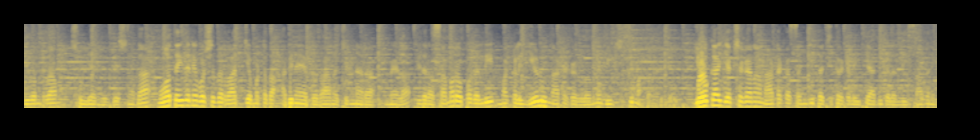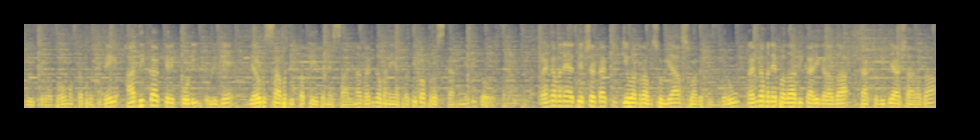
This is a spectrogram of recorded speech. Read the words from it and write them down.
ಜೀವನ್ ರಾಮ್ ಸುಳ್ಯ ನಿರ್ದೇಶನದ ಮೂವತ್ತೈದನೇ ವರ್ಷದ ರಾಜ್ಯ ಮಟ್ಟದ ಅಭಿನಯ ಪ್ರಧಾನ ಚಿಣ್ಣರ ಮೇಳ. ಇದರ ಸಮಾರೋಪದಲ್ಲಿ ಮಕ್ಕಳ ಏಳು ನಾಟಕಗಳನ್ನು ವೀಕ್ಷಿಸಿ ಮಾತನಾಡಿದರು. ಯೋಗ, ಯಕ್ಷಗಾನ, ನಾಟಕ, ಸಂಗೀತ, ಚಿತ್ರಕಲೆ ಇತ್ಯಾದಿಗಳಲ್ಲಿ ಸಾಧನೆಗೈತಿರುವ ಬಹುಮುಖ ಪ್ರತಿಭೆಗೆ ಹಾರ್ದಿಕಾ ಕೆರೆಕೋಡಿ ಇವಳಿಗೆ ಎರಡು ಸಾವಿರದ ಇಪ್ಪತ್ತೈದನೇ ಸಾಲಿನ ರಂಗಮನೆಯ ಪ್ರತಿಭಾ ಪುರಸ್ಕಾರ ನೀಡಿ ಗೌರವಿಸಲಾಯಿತು. ರಂಗಮನೆ ಅಧ್ಯಕ್ಷ ಡಾಕ್ಟರ್ ಜೀವನ್ ರಾಮ್ ಸುಳ್ಯ ಸ್ವಾಗತಿಸಿದರು. ರಂಗಮನೆ ಪದಾಧಿಕಾರಿಗಳಾದ ಡಾಕ್ಟರ್ ವಿದ್ಯಾಶಾರದ,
